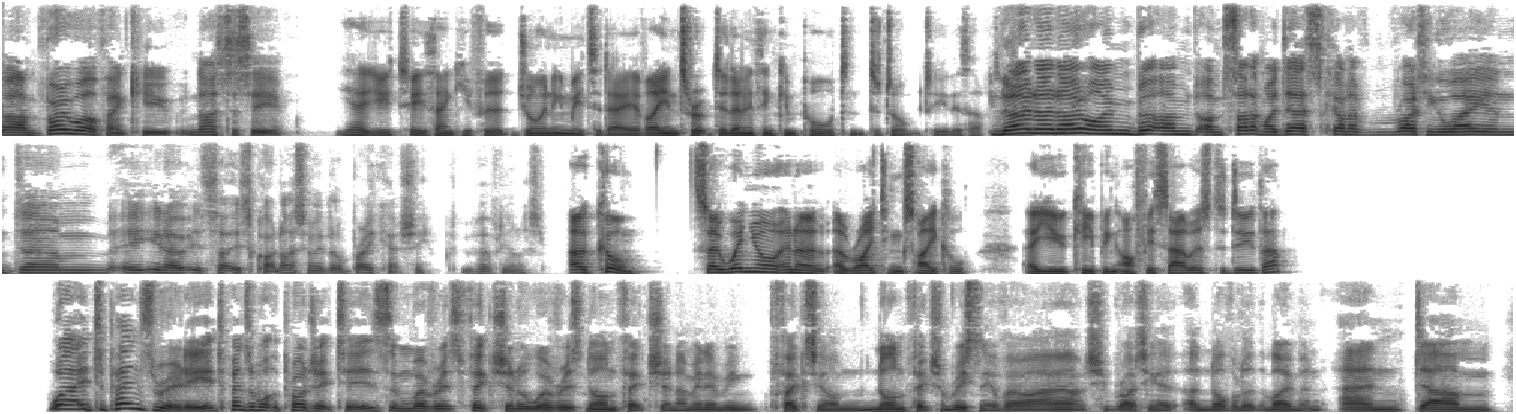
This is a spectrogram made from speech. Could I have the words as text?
Um, very well, thank you. Nice to see you. Yeah, you too. Thank you for joining me today. Have I interrupted anything important to talk to you this afternoon? No, no, no. I'm I'm I'm sat at my desk, kind of writing away, and um, it- you know, it's it's quite nice having a little break actually. To be perfectly honest. Oh, cool. So when you're in a, a writing cycle, are you keeping office hours to do that? Well, it depends really. It depends on what the project is and whether it's fiction or whether it's non-fiction. I mean, I've been focusing on non-fiction recently, although I am actually writing a, a novel at the moment. And um,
